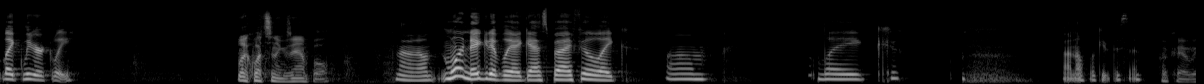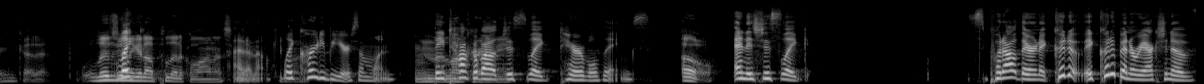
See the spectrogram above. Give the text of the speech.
like lyrically. Like, what's an example? I don't know, more negatively, I guess. But I feel like, um, like I don't know if we'll keep this in. Okay, we can cut it. Liv's Like- gonna get all political on us. I don't know, Keep like going. Cardi B or someone. Mm, they I talk about B. just like terrible things, Oh, and it's just like put out there, and it could it could have been a reaction of.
